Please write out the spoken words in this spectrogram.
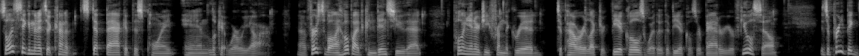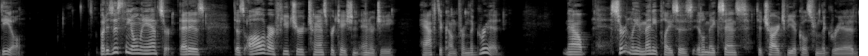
So let's take a minute to kind of step back at this point and look at where we are. Uh, first of all, I hope I've convinced you that pulling energy from the grid to power electric vehicles, whether the vehicles are battery or fuel cell, is a pretty big deal. But is this the only answer? That is, does all of our future transportation energy have to come from the grid? Now, certainly in many places, it'll make sense to charge vehicles from the grid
